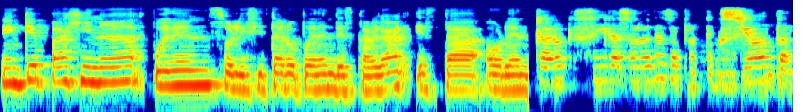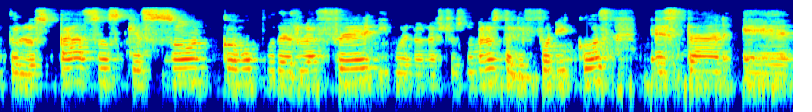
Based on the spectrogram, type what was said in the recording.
¿En qué página pueden solicitar o pueden descargar esta orden? Claro que sí, las órdenes de protección, tanto los pasos que son, cómo poderlo hacer y bueno, nuestros números telefónicos están en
